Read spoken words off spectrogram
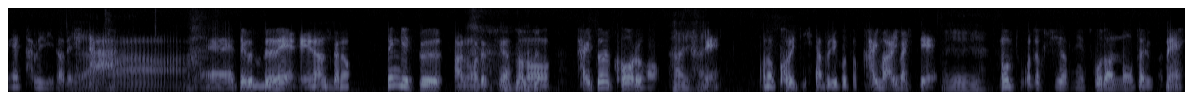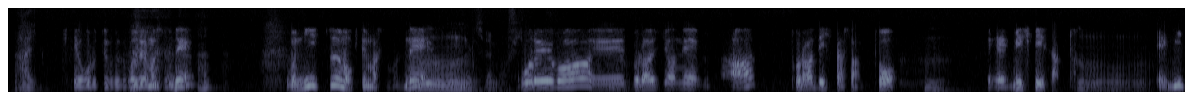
夢旅人でした。えーということでね、えーなんですかあの先月あの私がその タイトルコールをはいはい。ねこの声でしたということ回もありまして、ええなんと私宛てに相談のお便りがねはい。来ておるということでございますよね。もう2通も来てますもんね。うんうん。これはえっ、とラジオネームがトラディシタさんと、うん。えーミキティさんとう。んえー、3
